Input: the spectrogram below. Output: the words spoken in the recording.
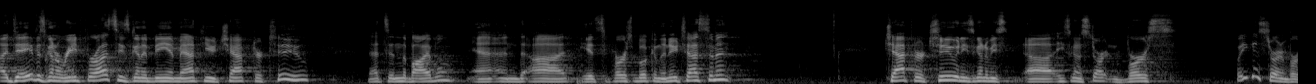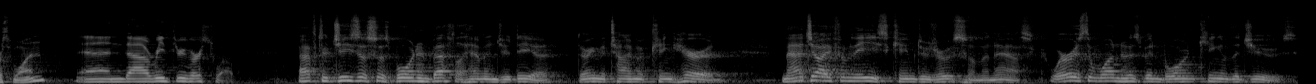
Uh, Dave is going to read for us. He's going to be in Matthew chapter 2. That's in the Bible. And uh, it's the first book in the New Testament. Chapter 2, and he's going to, be, uh, he's going to start in verse, well, you can start in verse 1 and uh, read through verse 12. After Jesus was born in Bethlehem in Judea, during the time of King Herod, Magi from the east came to Jerusalem and asked, Where is the one who has been born King of the Jews?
